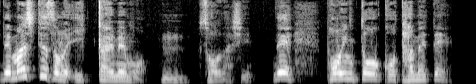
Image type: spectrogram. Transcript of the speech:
でましてその1回目もそうだし、でポイントをこう貯めて、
